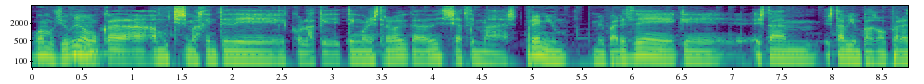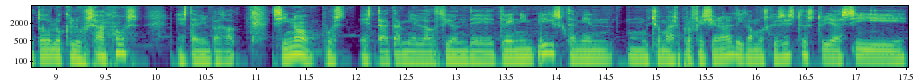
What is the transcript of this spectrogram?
Vamos, yo veo a, muchísima gente de, con la que tengo en Strava que cada vez se hace más premium. Me parece que está, está bien pagado. Para todo lo que lo usamos, está bien pagado. Si no, pues está también la opción de Training Peaks, también mucho más profesional, digamos que es esto. Esto ya sí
